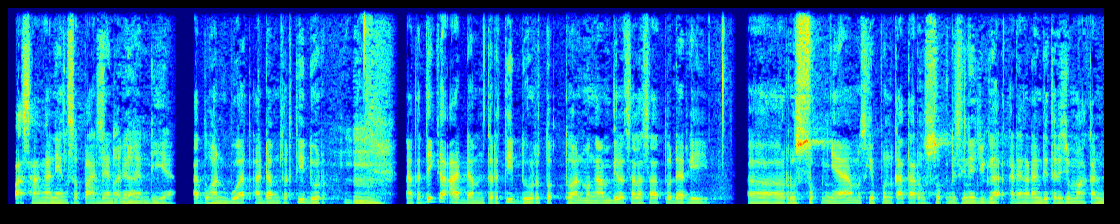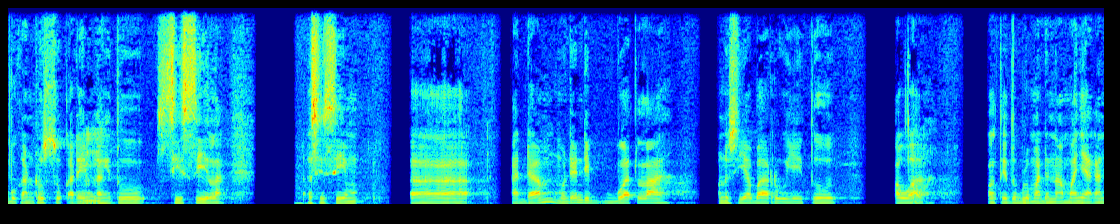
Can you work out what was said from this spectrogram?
pasangan yang sepadan, sepadan. dengan dia. Tuhan buat Adam tertidur. Hmm. Nah, ketika Adam tertidur, Tuhan mengambil salah satu dari uh, rusuknya, meskipun kata rusuk di sini juga kadang-kadang diterjemahkan bukan rusuk, ada yang hmm. bilang itu sisi lah, sisi uh, Adam. Kemudian dibuatlah manusia baru yaitu Hawa. Waktu itu belum ada namanya kan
